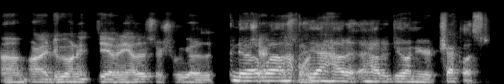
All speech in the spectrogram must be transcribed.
Um, all right. Do we want to? Do you have any others, or should we go to the? No. Well, one? yeah. How to how to do on your checklist?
